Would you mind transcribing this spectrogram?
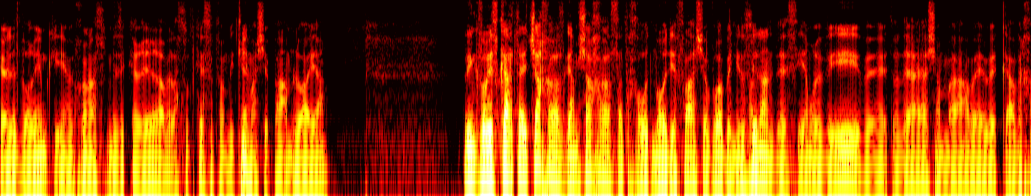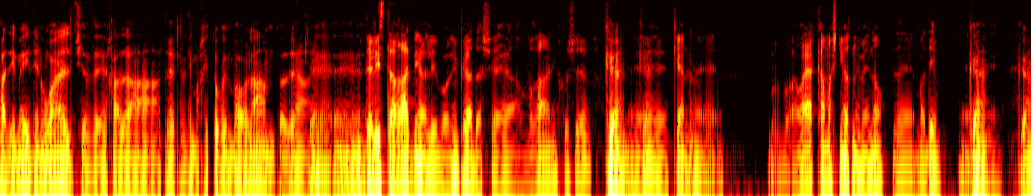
כאלה דברים, כי הם יכולים לעשות מזה קריירה ולעשות כסף אמיתי, כן. מה שפעם לא היה. ואם כבר הזכרת את שחר, אז גם שחר עשה תחרות מאוד יפה השבוע בניו נכון. זילנד, וסיים רביעי, ואתה יודע, היה שם בקו אחד עם איידן ויילד, שזה אחד הטריאטלטים הכי טובים בעולם, אתה יודע. כן, אה, מדליסט ארד נראה לי באולימפיאדה שעברה, אני חושב. כן, אה, כן. כן, אה, היה כמה שניות ממנו, זה מדהים. כן, כן.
